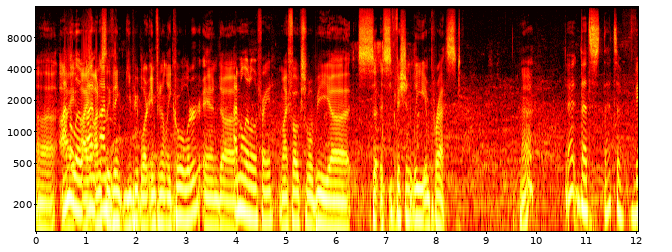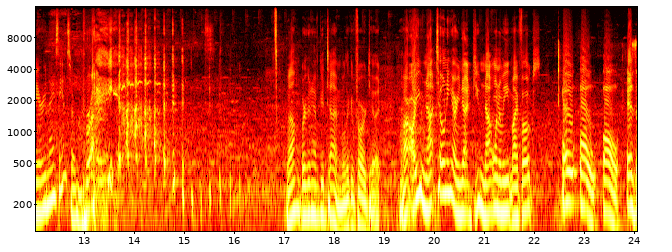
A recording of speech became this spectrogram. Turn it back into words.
Uh, I'm I- a little- I I'm- honestly I'm- think you people are infinitely cooler, and uh, I'm a little afraid. my folks will be uh, su- sufficiently impressed. Huh? That, that's that's a very nice answer, Mike. Right. well, we're gonna have a good time. We're looking forward to it. Are, are you not, Tony? Are you not? Do you not want to meet my folks? Oh, oh, oh. As,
